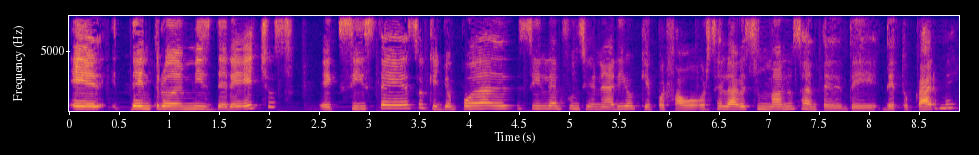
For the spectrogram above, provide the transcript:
Eh, dentro de mis derechos, ¿Existe eso que yo pueda decirle al funcionario que por favor se lave sus manos antes de, tocarme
